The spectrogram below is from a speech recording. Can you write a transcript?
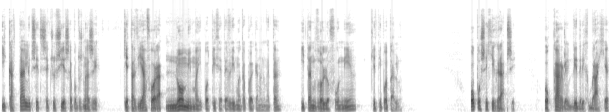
η κατάληψη της εξουσίας από τους Ναζί και τα διάφορα νόμιμα υποτίθεται βήματα που έκαναν μετά, ήταν δολοφονία και τίποτα άλλο. Όπως έχει γράψει ο Καρλ Ντίτριχ Μπράχερ,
